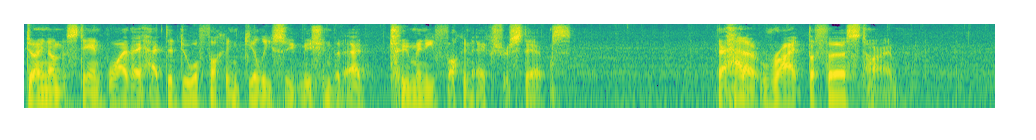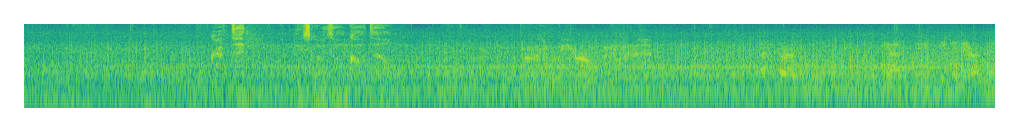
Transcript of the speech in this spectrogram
don't understand why they had to do a fucking ghillie suit mission but add too many fucking extra steps. They had it right the first time. Captain, these guys aren't cartel. That's what you call in this. Affirm. Guys, they speak in Arabic?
